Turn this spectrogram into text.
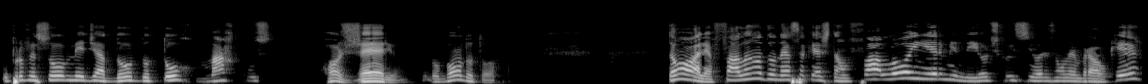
O professor mediador, doutor Marcos Rogério. Tudo bom, doutor? Então, olha, falando nessa questão, falou em hermenêutica, os senhores vão lembrar o quê?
